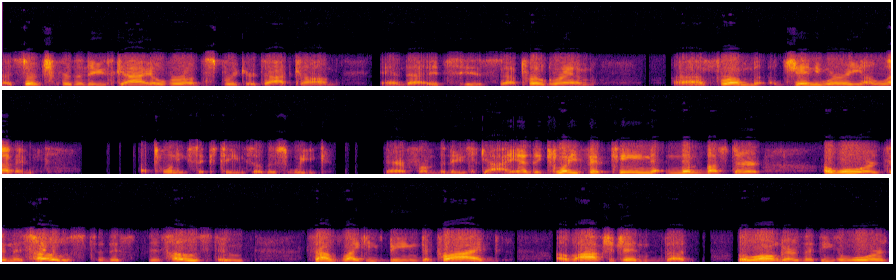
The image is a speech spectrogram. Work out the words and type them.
uh, search for the news guy over on Spreaker.com, and uh, it's his uh, program uh, from January 11th, uh, 2016. So this week there from the news guy. And the 2015 Nimbuster Awards, and this host, this this host who sounds like he's being deprived of oxygen the, the longer that these awards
